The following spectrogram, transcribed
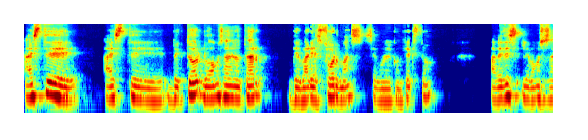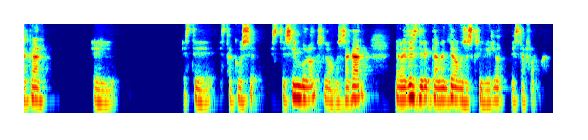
A este, a este vector lo vamos a denotar de varias formas, según el contexto. A veces le vamos a sacar el, este, esta cosa, este símbolo, se lo vamos a sacar, y a veces directamente vamos a escribirlo de esta forma.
